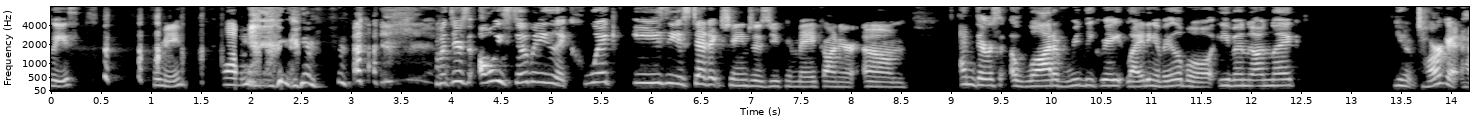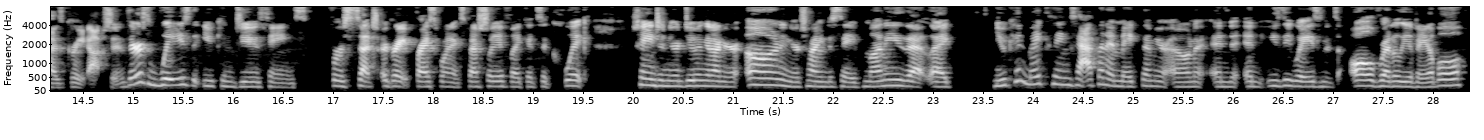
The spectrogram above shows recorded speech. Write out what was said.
please, for me. Um, but there's always so many like quick, easy aesthetic changes you can make on your own. And there's a lot of really great lighting available, even on like, you know, Target has great options. There's ways that you can do things for such a great price point, especially if like it's a quick change and you're doing it on your own and you're trying to save money that like you can make things happen and make them your own in, in easy ways and it's all readily available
